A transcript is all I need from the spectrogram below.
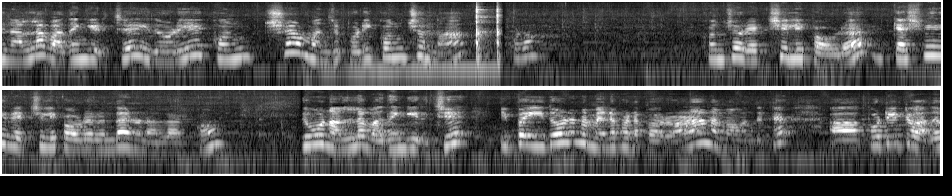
இது நல்லா வதங்கிடுச்சு. இதோடைய கொஞ்சம் மஞ்சள் பொடி கொஞ்சம் தான். அப்புறம் கொஞ்சம் red chilli powder Kashmiri red chilli powder இருந்தால் இன்னும் நல்லாயிருக்கும் இதுவும் நல்லா வதங்கிருச்சு. இப்போ இதோட நம்ம என்ன பண்ண போகிறோம்னா நம்ம வந்துட்டு பொட்டேட்டோ அதை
